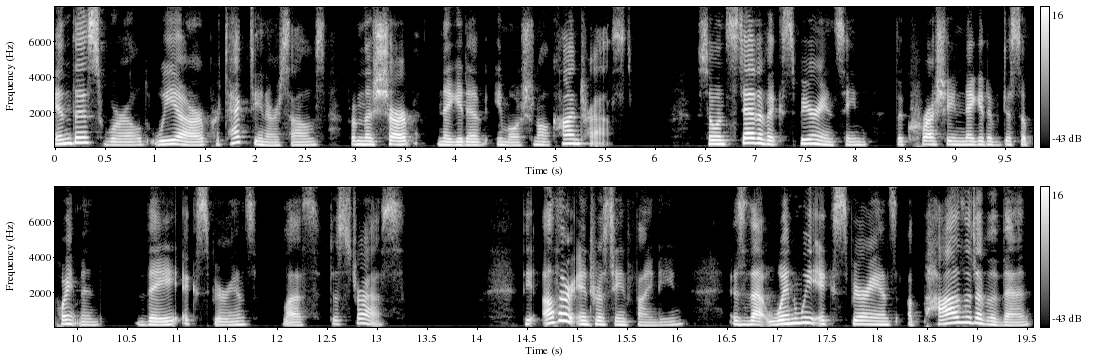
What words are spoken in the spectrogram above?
In this world, we are protecting ourselves from the sharp negative emotional contrast. So instead of experiencing the crushing negative disappointment, they experience less distress. The other interesting finding is that when we experience a positive event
